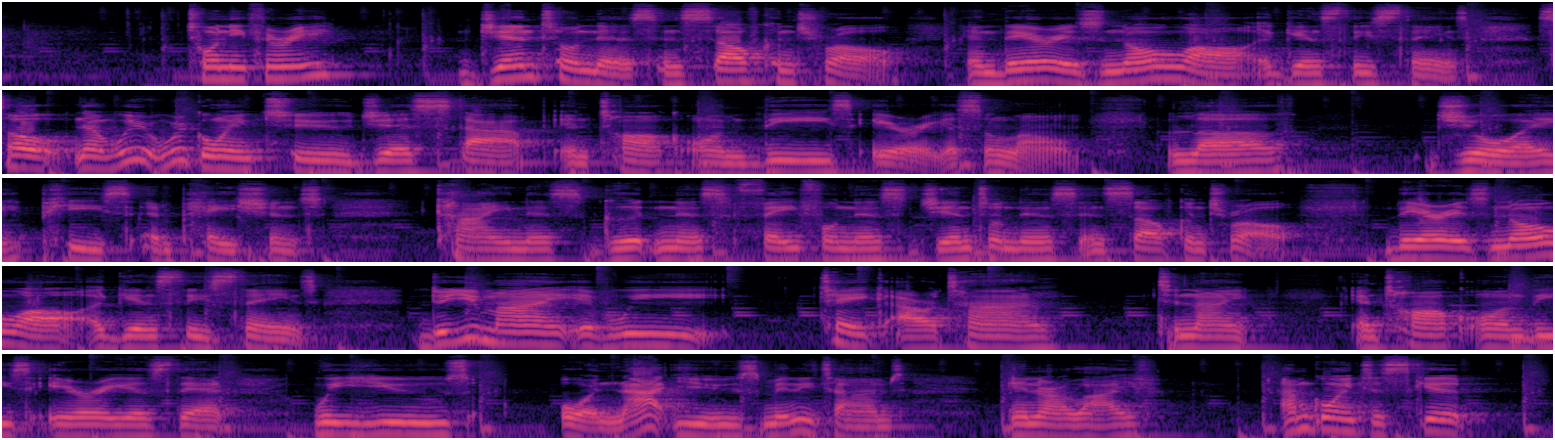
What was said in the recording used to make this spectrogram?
23, gentleness and self control. And there is no law against these things. So now we're, we're going to just stop and talk on these areas alone love, joy, peace, and patience, kindness, goodness, faithfulness, gentleness, and self control. There is no law against these things. Do you mind if we take our time tonight and talk on these areas that we use or not use many times in our life? I'm going to skip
